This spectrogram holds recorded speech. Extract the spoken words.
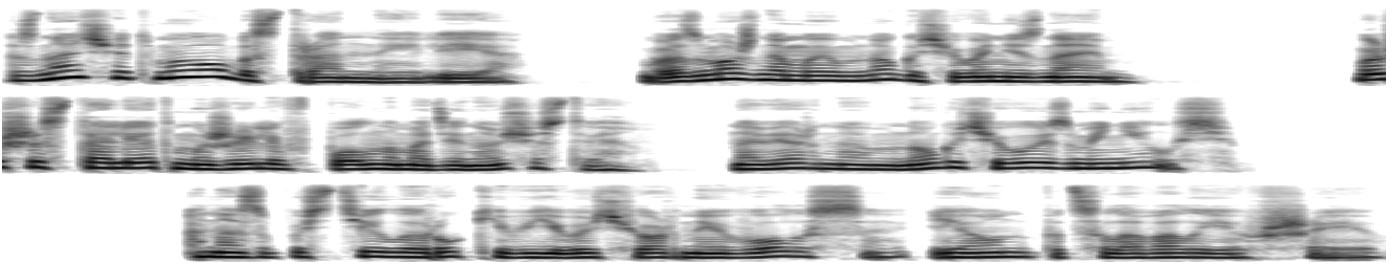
Значит, мы оба странные, Лия. Возможно, мы много чего не знаем. Больше ста лет мы жили в полном одиночестве. Наверное, много чего изменилось. Она запустила руки в его черные волосы, и он поцеловал ее в шею.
